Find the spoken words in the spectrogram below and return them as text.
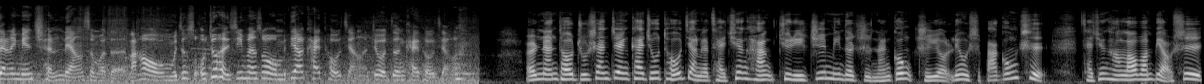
在那边乘凉什么的，然后我们就说我就很兴奋说我们一定要开头奖了，结果真开头奖了。”而南投竹山镇开出头奖的彩券行，距离知名的指南宫只有六十八公尺。彩券行老板表示，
